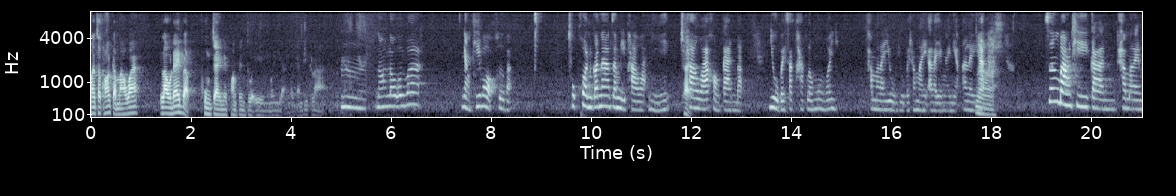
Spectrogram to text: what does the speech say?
มันสะท้อนกลับมาว่า เราได้แบบภูมิใจในความเป็นตัวเองบางอย่างในการที่กล้าอืมเนาะเราว่าอย่างที่บอกคือแบบ ทุกคนก็น่าจะมีภาวะนี้ใช่ภาวะของการแบบอยู่ไปสักพักแล้วงงว่าทำอะไรอยู่อยู่ไปทำไมอะไรยังไงเนี่ยอะไรเงี้ยอ่าซึ่งบางทีการทำอะไรให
